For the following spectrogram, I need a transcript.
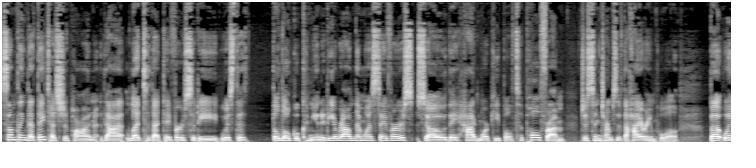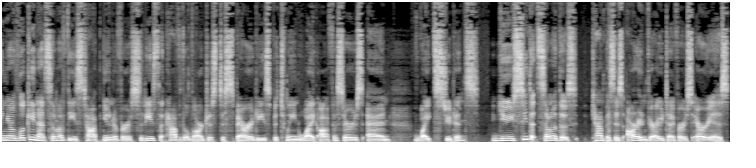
something that they touched upon that led to that diversity was that the local community around them was diverse, so they had more people to pull from just in terms of the hiring pool. But when you're looking at some of these top universities that have the largest disparities between white officers and white students, you see that some of those campuses are in very diverse areas.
